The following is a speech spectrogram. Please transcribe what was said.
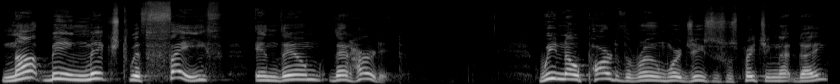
not being mixed with faith in them that heard it. We know part of the room where Jesus was preaching that day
